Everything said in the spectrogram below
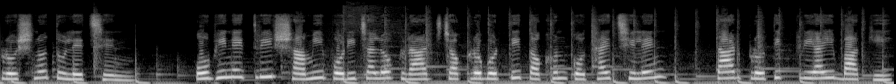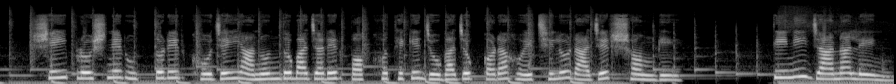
প্রশ্ন তুলেছেন, অভিনেত্রীর স্বামী পরিচালক রাজ চক্রবর্তী তখন কোথায় ছিলেন? তার প্রতিক্রিয়াই বাকি সেই প্রশ্নের উত্তরের খোঁজেই আনন্দবাজারের পক্ষ থেকে যোগাযোগ করা হয়েছিল রাজের সঙ্গে। তিনি জানালেন,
